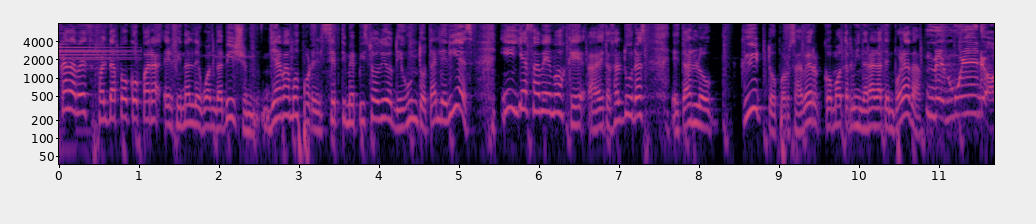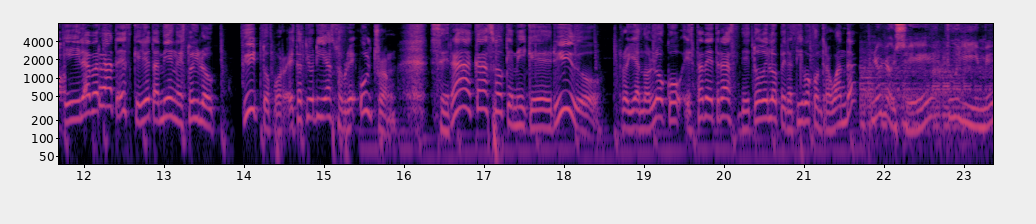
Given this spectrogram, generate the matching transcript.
Cada vez falta poco para el final de WandaVision. Ya vamos por el séptimo episodio de un total de 10. Y ya sabemos que a estas alturas estás loquito por saber cómo terminará la temporada. ¡Me muero! Y la verdad es que yo también estoy loquito por esta teoría sobre Ultron. ¿Será acaso que mi querido Troyano Loco está detrás de todo el operativo contra Wanda? No lo sé, tú dime.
